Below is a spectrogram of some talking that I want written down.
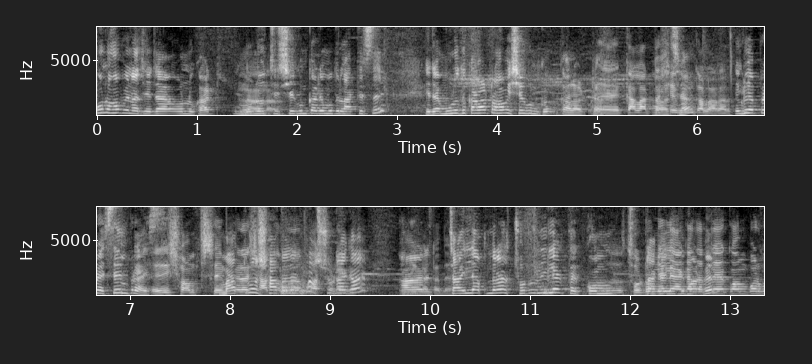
মনে হবে না যে এটা অন্য কাঠ। মনে হচ্ছে সেগুন কাঠের মতো লাগতেছে। এটা মূলত কালারটা হবে সেগুন কালারটা। হ্যাঁ, কালারটা সেগুন কালার আর এগুলো প্রায় সেম প্রাইস এই সব সেম মাত্র সাত হাজার পাঁচশো টাকা। আর চাইলে আপনারা ছোট নিলে একটা কম ছোট নিলে। টাকা কম পড়ব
